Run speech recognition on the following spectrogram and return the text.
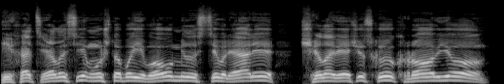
и хотелось ему, чтобы его умилостивляли человеческую кровью.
